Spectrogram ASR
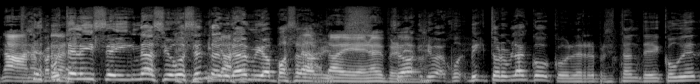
No, no, perdón. Usted le dice Ignacio Gocenta que una vez me iba a pasar a mí. Está bien, no hay Se va- problema. se va- ju- Víctor Blanco con el representante de Coudet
